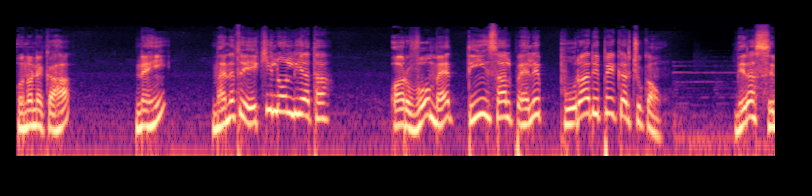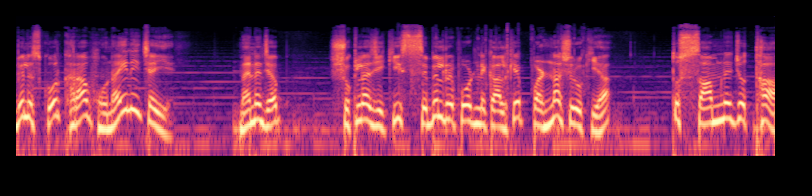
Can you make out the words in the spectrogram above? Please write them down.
उन्होंने कहा, नहीं, मैंने तो एक ही लोन लिया था और वो मैं तीन साल पहले पूरा रिपे कर चुका हूँ। मेरा सिबिल स्कोर खराब होना ही नहीं चाहिए। मैंने जब शुक्ला जी की सिबिल रिपोर्ट निकाल के पढ़ना शुरू किया तो सामने जो था,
